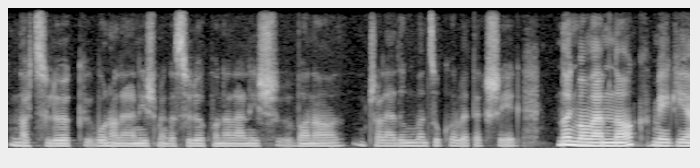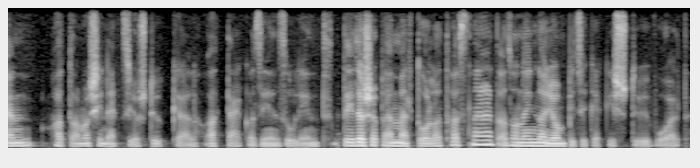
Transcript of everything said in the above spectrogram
nagyszülők vonalán is, meg a szülők vonalán is van a családunkban cukorbetegség. Nagymamámnak még ilyen hatalmas injekciós tűkkel adták az inzulint. Édesapám már tollat használt, azon egy nagyon picike kis tű volt.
